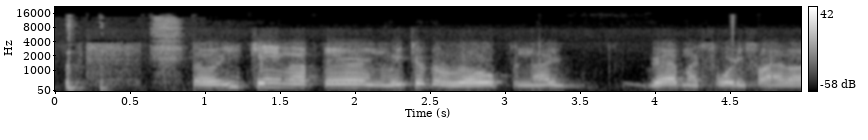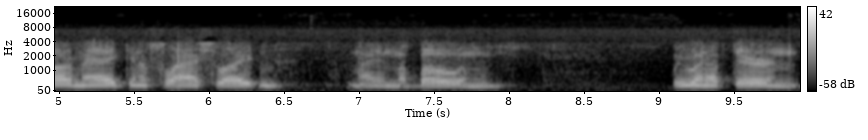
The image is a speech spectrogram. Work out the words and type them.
so he came up there and we took a rope and I grabbed my 45 automatic and a flashlight and my and my bow and we went up there and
